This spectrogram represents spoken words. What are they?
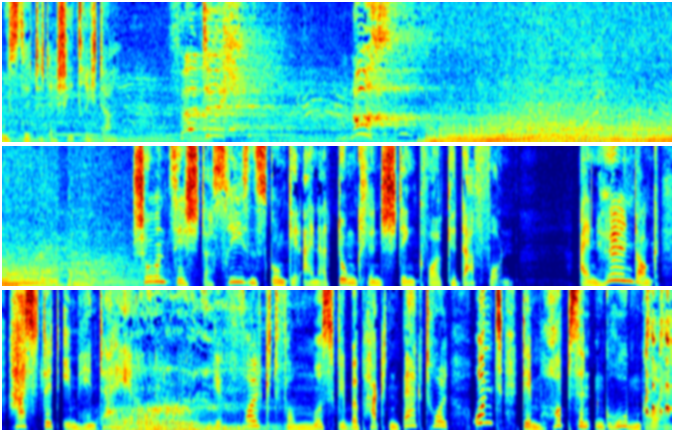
hustet der Schiedsrichter. Fertig. Los! Schon zischt das Riesenskunk in einer dunklen Stinkwolke davon. Ein Höhlendonk hastet ihm hinterher, gefolgt vom muskelbepackten Bergtroll und dem hopsenden Grubengrollen.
